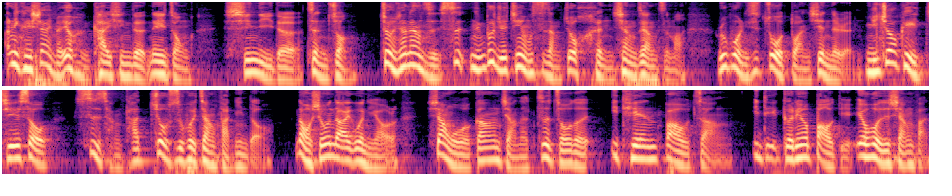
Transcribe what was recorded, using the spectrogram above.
啊！你可以下一秒又很开心的那种心理的症状，就很像那样子。是你不觉得金融市场就很像这样子吗？如果你是做短线的人，你就要可以接受市场它就是会这样反应的哦。那我先问大家一个问题好了，像我刚刚讲的这周的一天暴涨，一跌隔天又暴跌，又或者是相反，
